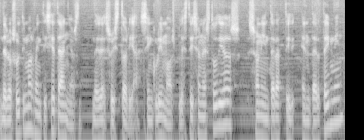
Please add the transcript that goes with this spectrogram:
de los últimos 27 años de su historia, si incluimos PlayStation Studios, Sony Interactive Entertainment,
